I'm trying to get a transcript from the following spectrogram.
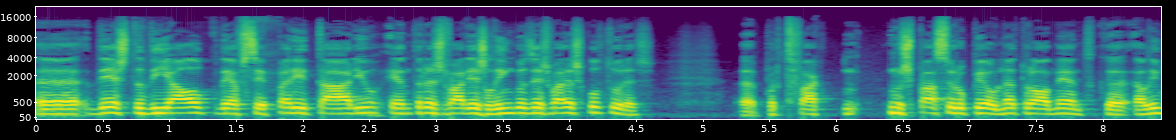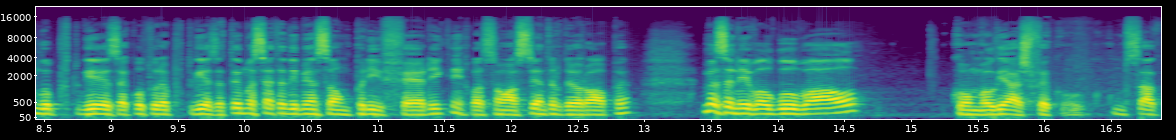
uh, deste diálogo que deve ser paritário entre as várias línguas e as várias culturas. Uh, porque, de facto, no espaço europeu, naturalmente, que a língua portuguesa, a cultura portuguesa, tem uma certa dimensão periférica em relação ao centro da Europa, mas a nível global, como aliás foi começado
